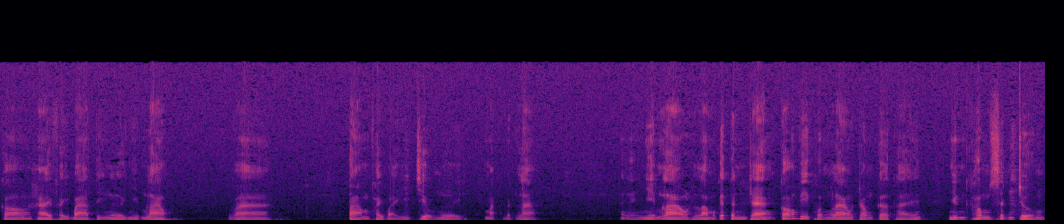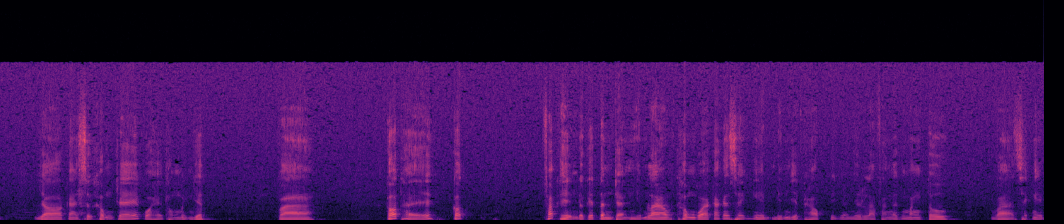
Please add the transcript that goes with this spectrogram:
có 2,3 tỷ người nhiễm lao và 8,7 triệu người mắc bệnh lao. Nhiễm lao là một cái tình trạng có vi khuẩn lao trong cơ thể nhưng không sinh trưởng do cái sự khống chế của hệ thống miễn dịch và có thể có phát hiện được cái tình trạng nhiễm lao thông qua các cái xét nghiệm miễn dịch học ví dụ như là phản ứng măng tu và xét nghiệm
